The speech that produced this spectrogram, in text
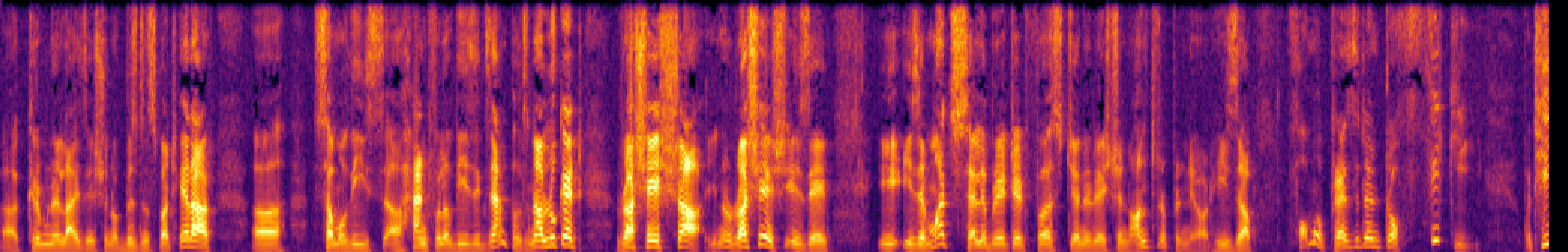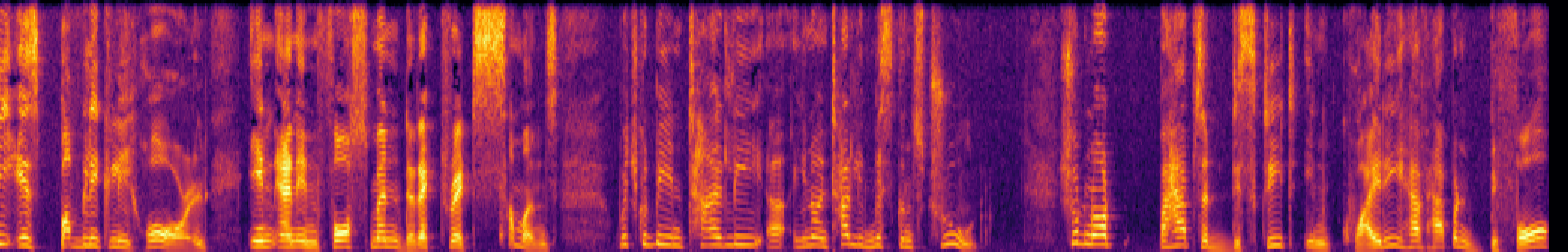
uh, criminalization of business but here are uh, some of these uh, handful of these examples. Now look at Rashesh Shah. You know Rashesh is a is a much celebrated first generation entrepreneur. He's a former president of FICCI but he is publicly hauled in an enforcement directorate summons which could be entirely uh, you know entirely misconstrued. Should not perhaps a discreet inquiry have happened before,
